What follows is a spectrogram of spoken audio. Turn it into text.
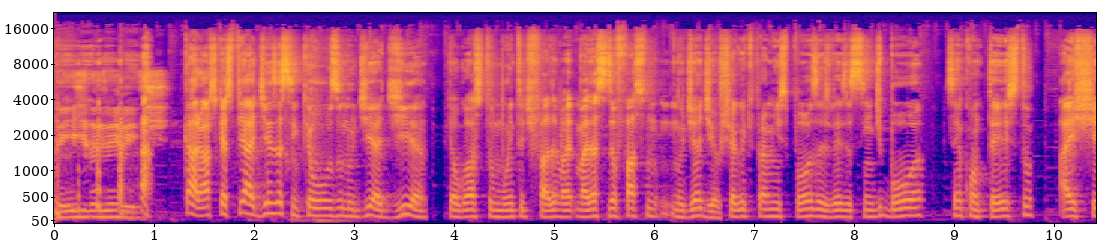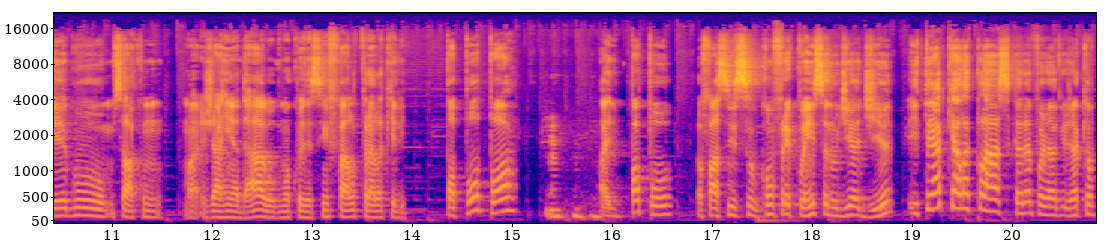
Desde 2020. Cara, eu acho que as piadinhas assim que eu uso no dia a dia, que eu gosto muito de fazer, mas, mas essas eu faço no- no dia a dia. Eu chego aqui pra minha esposa, às vezes assim, de boa, sem contexto. Aí chego, sei lá, com uma jarrinha d'água, alguma coisa assim, falo pra ela aquele popô, pó. Aí, popô. Eu faço isso com frequência no dia a dia. E tem aquela clássica, né? pô, Já, já que é um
